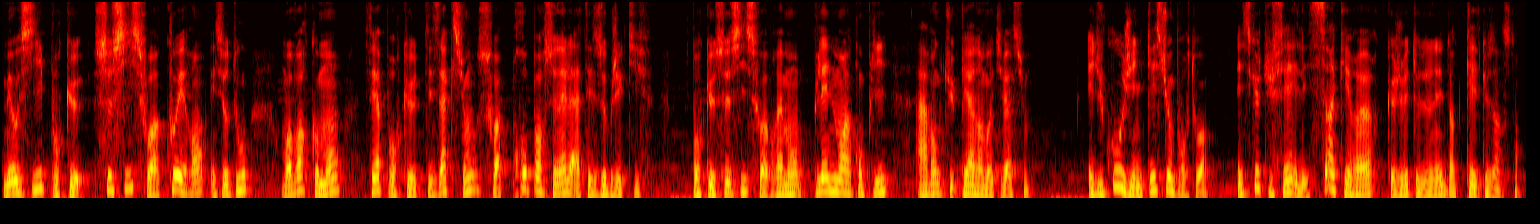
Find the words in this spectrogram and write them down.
mais aussi pour que ceux-ci soient cohérents et surtout, on va voir comment faire pour que tes actions soient proportionnelles à tes objectifs, pour que ceux-ci soient vraiment pleinement accomplis avant que tu perdes en motivation. Et du coup, j'ai une question pour toi. Est-ce que tu fais les 5 erreurs que je vais te donner dans quelques instants?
